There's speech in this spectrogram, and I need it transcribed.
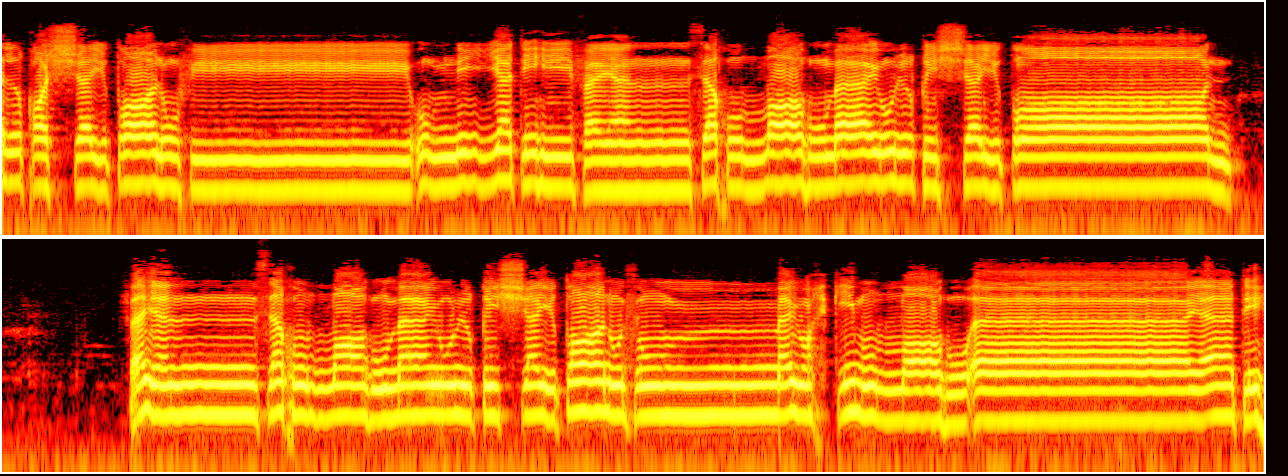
ألقى الشيطان في أمنيته فينسخ الله ما يلقي الشيطان فينسخ الله ما يلقي الشيطان ثم يحكم الله آياته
